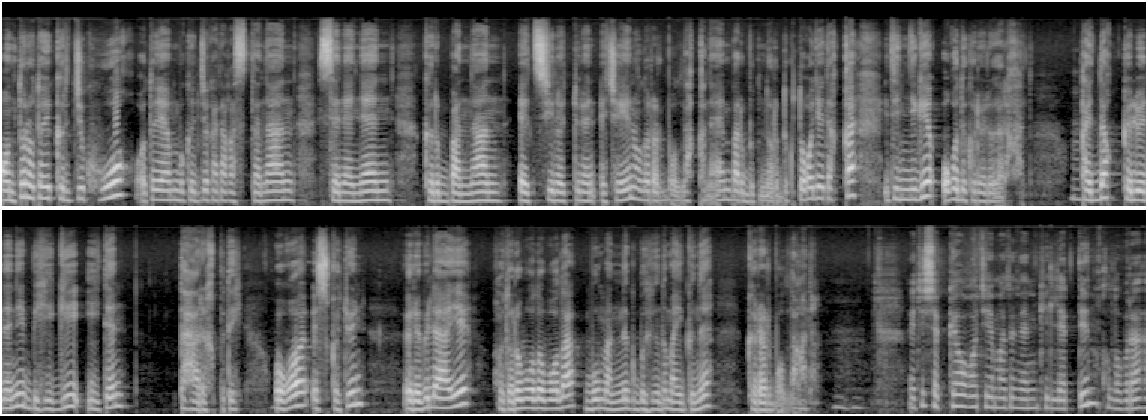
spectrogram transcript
онтон отой кырдьык хуох отой бу кырдьык атагастанан сененен кырбанан этсин өттүнен эчейин олорор боллаккына эм барбытын ордук. Того диэтакка итинниге ого көрөрүгэрхан Қайдақ көлөнәне биһиги итен тахарыхпыты. Ого өскөтүн өрөбүлайы хотору бола бола бу маннык быһыны майгыны көрөр боллагана. Эти сөпке ого тематынан киллердин холобура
